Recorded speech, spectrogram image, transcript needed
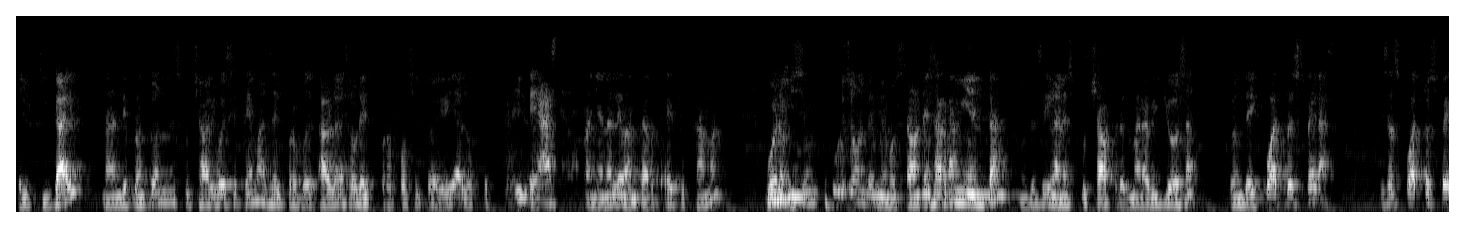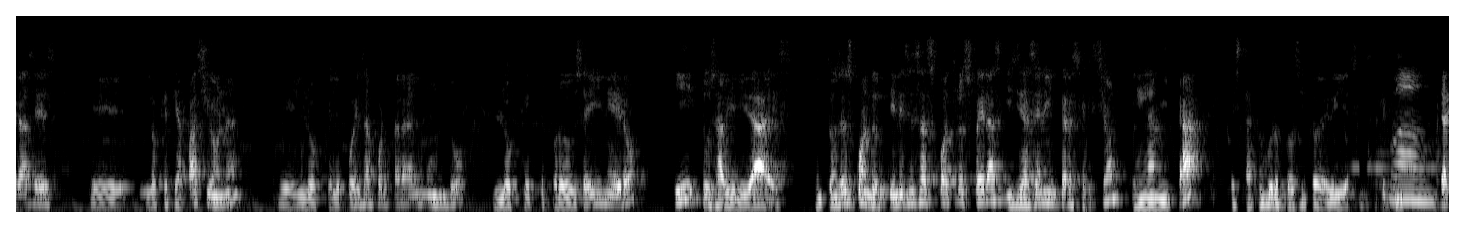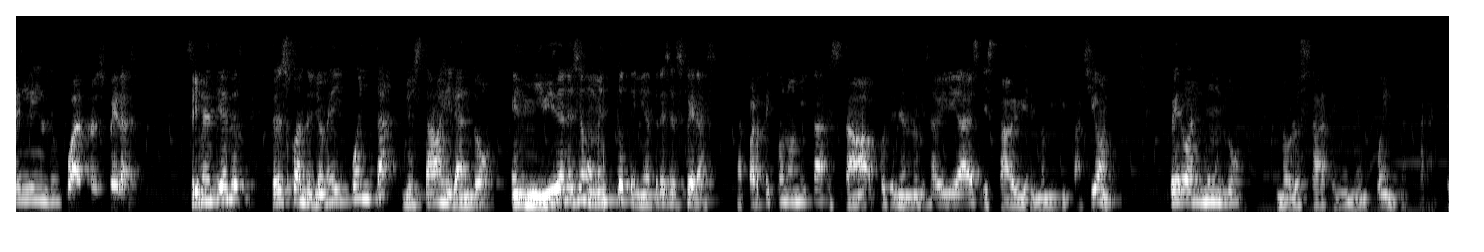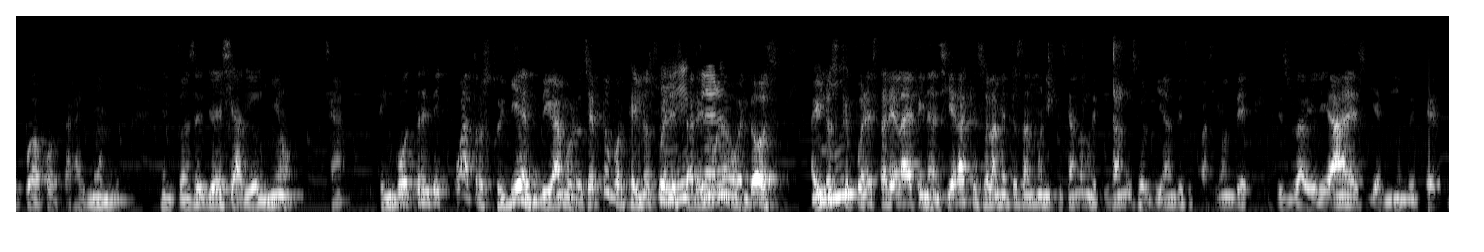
El Ikigai, de pronto han escuchado algo de ese tema, es el, habla sobre el propósito de vida, lo que te hace mañana levantarte de tu cama. Bueno, hice un curso donde me mostraron esa herramienta, no sé si la han escuchado, pero es maravillosa, donde hay cuatro esferas. Esas cuatro esferas es eh, lo que te apasiona, eh, lo que le puedes aportar al mundo, lo que te produce dinero y tus habilidades. Entonces, cuando tienes esas cuatro esferas y se hacen intersección, en la mitad está tu propósito de vida. Wow, qué lindo. Cuatro esferas. ¿Sí me entiendes? Entonces, cuando yo me di cuenta, yo estaba girando, en mi vida en ese momento tenía tres esferas. La parte económica estaba potenciando mis habilidades y estaba viviendo mi pasión, pero al mundo no lo estaba teniendo en cuenta. ¿Para qué puedo aportar al mundo? Entonces yo decía, Dios mío, o sea, tengo tres de cuatro, estoy bien, digámoslo, ¿cierto? Porque hay unos pueden estar en una o en dos. Hay unos que pueden estar en la de financiera que solamente están monetizando, monetizando y se olvidan de su pasión, de, de sus habilidades y el mundo entero.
